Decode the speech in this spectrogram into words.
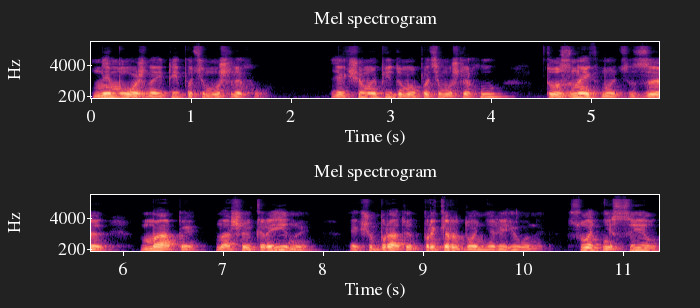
Не можна йти по цьому шляху. Якщо ми підемо по цьому шляху, то зникнуть з мапи нашої країни, якщо брати от прикордонні регіони, сотні сил,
